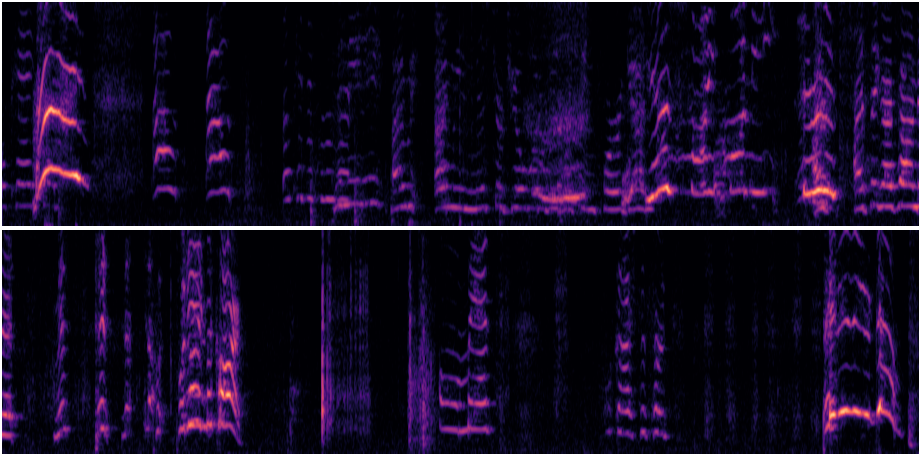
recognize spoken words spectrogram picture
okay. Out! Out. Out. Okay, that doesn't I mean, I mean, Mr. Chill, what are we looking for again? Yes! My money. There I, it is. I think I found it. Miss, pit, no, no. Put, put it in the car. Oh man. Oh gosh, this hurts. Put it in your dump.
